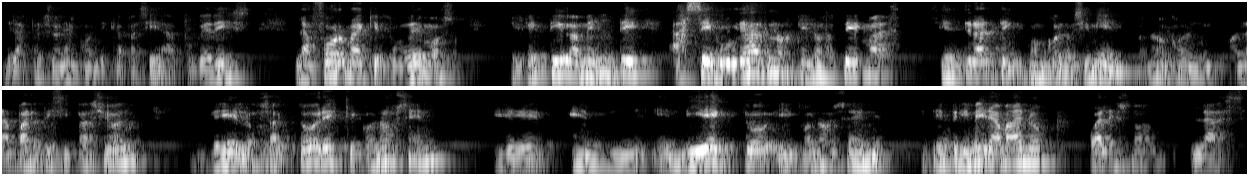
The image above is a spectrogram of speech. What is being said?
de las personas con discapacidad, porque es la forma que podemos efectivamente asegurarnos que los temas se traten con conocimiento, con, la participación de los actores que conocen eh, en, directo y conocen de primera mano cuáles son las,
